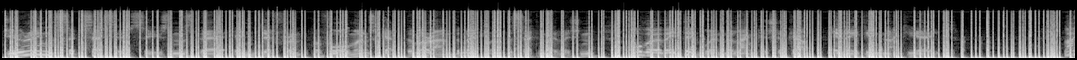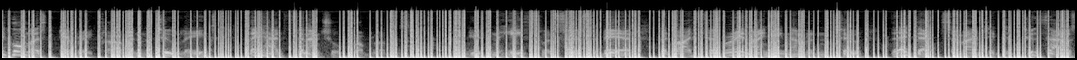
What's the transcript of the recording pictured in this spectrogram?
During successive seasons, their indifferent performance kept them around the middle of the second division, although they did win the Lancashire Cup in 1898. Like almost every club in the two leagues, they had financial problems. Newton Heath was so severe that by February 1902, their debts amounted to £2,670.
